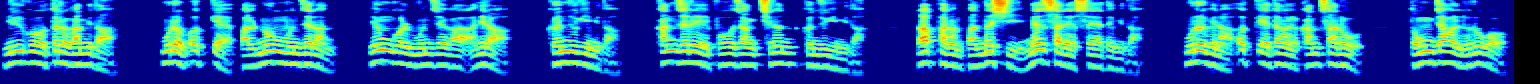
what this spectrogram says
밀고 들어갑니다. 무릎, 어깨, 발목 문제는 연골 문제가 아니라 근육입니다. 관절의 보호장치는 근육입니다. 라파는 반드시 맨살에 써야 됩니다. 무릎이나 어깨 등을 감싼 후 동작을 누르고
